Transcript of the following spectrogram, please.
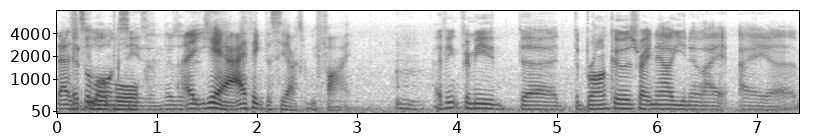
That's It's a long season. There's a- I- yeah, I think the Seahawks will be fine. I think for me, the the Broncos right now, you know, I I um,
